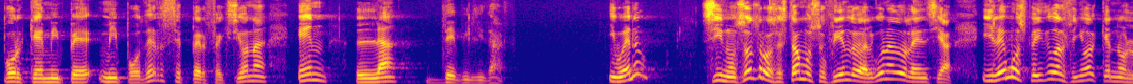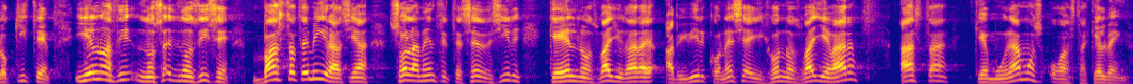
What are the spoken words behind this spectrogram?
porque mi, mi poder se perfecciona en la debilidad. Y bueno, si nosotros estamos sufriendo de alguna dolencia y le hemos pedido al Señor que nos lo quite y Él nos, dice, bástate mi gracia, solamente te sé decir que Él nos va a ayudar a, a vivir con ese aguijón, nos va a llevar hasta que muramos o hasta que Él venga.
